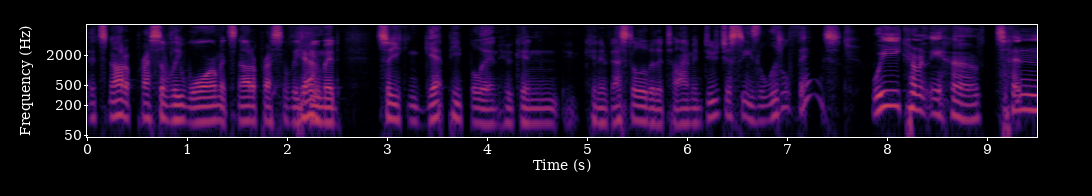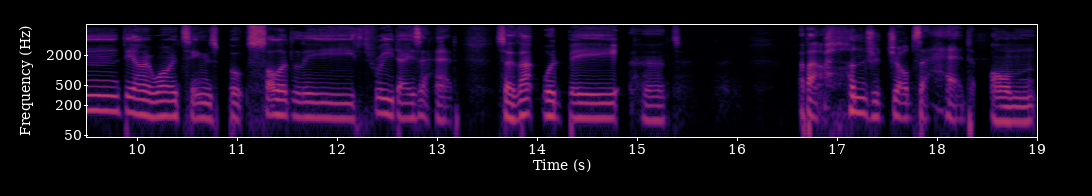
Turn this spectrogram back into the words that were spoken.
it's not oppressively warm. It's not oppressively Yeah. humid. So you can get people in who can who can invest a little bit of time and do just these little things. We currently have 10 DIY teams booked solidly three days ahead. So that would be uh, about 100 jobs ahead on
